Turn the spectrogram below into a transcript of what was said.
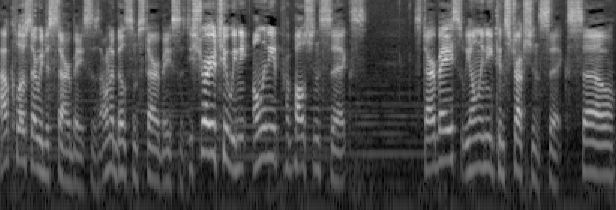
How close are we to star bases? I want to build some star bases. Destroyer 2, we need only need propulsion 6. Starbase, we only need construction 6. So,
